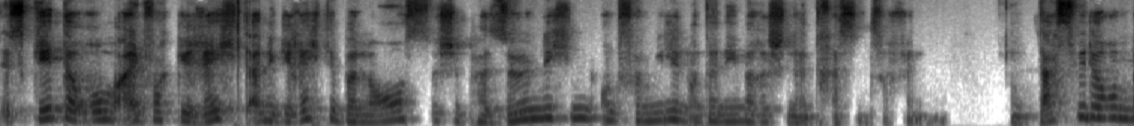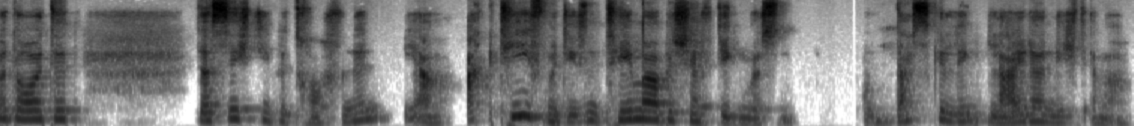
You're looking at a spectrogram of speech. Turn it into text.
es geht darum, einfach gerecht, eine gerechte Balance zwischen persönlichen und familienunternehmerischen Interessen zu finden. Und das wiederum bedeutet, dass sich die Betroffenen ja aktiv mit diesem Thema beschäftigen müssen. Und das gelingt leider nicht immer.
